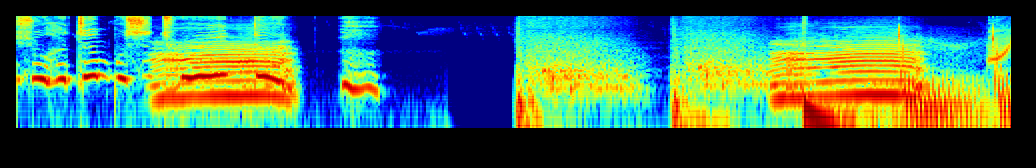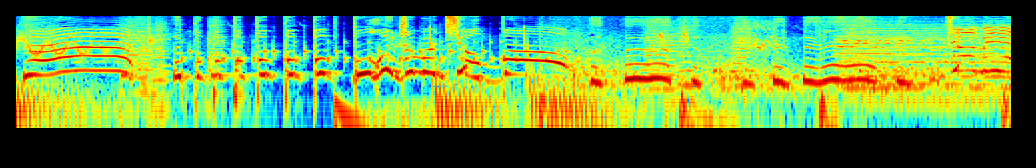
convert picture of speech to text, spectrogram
树还真不是吹的。啊！不不不不不不不会这么巧吧？救命啊！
